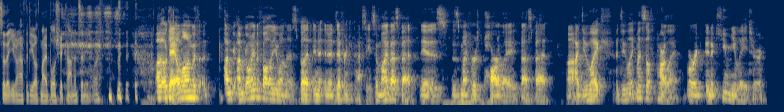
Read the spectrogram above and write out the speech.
so that you don't have to deal with my bullshit comments anymore. Uh, okay, along with I'm I'm going to follow you on this, but in a, in a different capacity. So my best bet is this is my first parlay best bet. Uh, I do like I do like myself a parlay or an accumulator,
